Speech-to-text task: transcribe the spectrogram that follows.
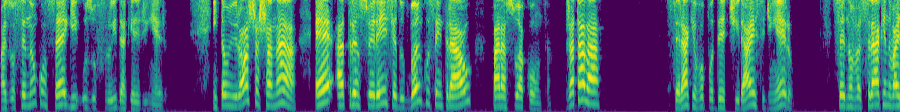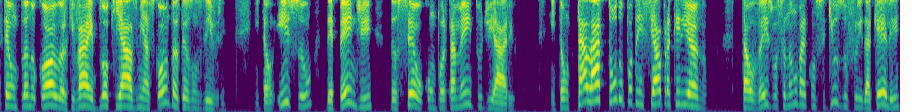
mas você não consegue usufruir daquele dinheiro. Então, Rosh Hashanah é a transferência do Banco Central para a sua conta. Já está lá. Será que eu vou poder tirar esse dinheiro? Será que não vai ter um plano Collor que vai bloquear as minhas contas? Deus nos livre. Então, isso depende do seu comportamento diário. Então, tá lá todo o potencial para aquele ano. Talvez você não vai conseguir usufruir daquele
